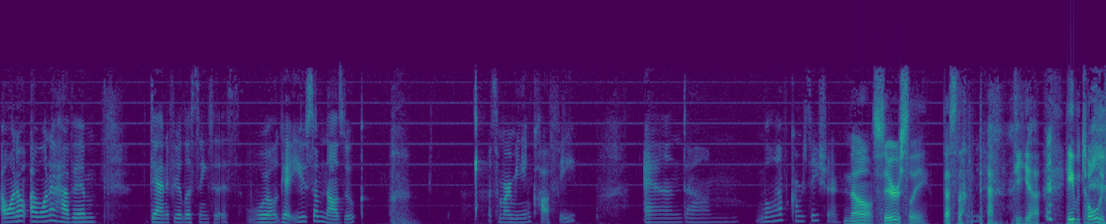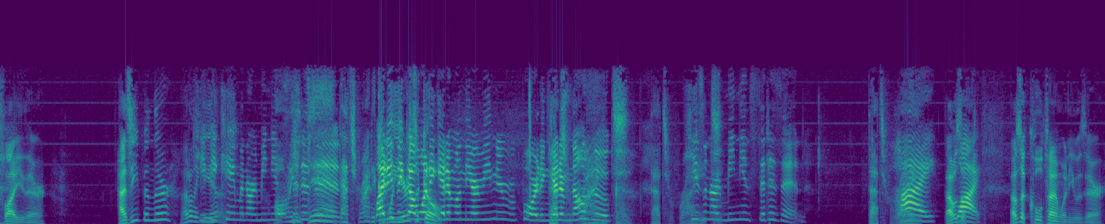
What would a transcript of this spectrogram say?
I wanna I wanna have him. Dan, if you're listening to this, we'll get you some Nazuk, some Armenian coffee, and um, we'll have a conversation. No, seriously, that's not a bad idea. he would totally fly you there. Has he been there? I don't think He he, has. became an Armenian Oh, he citizen. did. That's right. A Why do you think I want to get him on the Armenian report and get That's him Nazuk? Right. That's right. He's an Armenian citizen. That's right. Hi. That was a Why? that was a cool time when he was there.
